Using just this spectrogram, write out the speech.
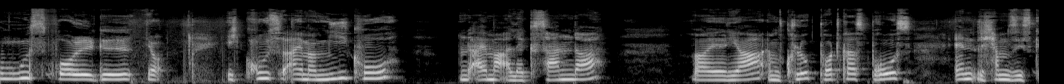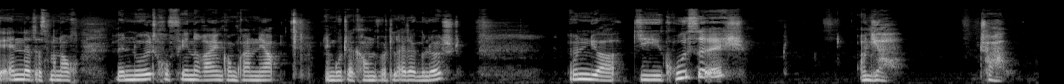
Grußfolge. Ja, ich grüße einmal Miko und einmal Alexander, weil ja, im Club Podcast Bros endlich haben sie es geändert, dass man auch mit null Trophäen reinkommen kann. Ja, mein guter Account wird leider gelöscht. Und ja, die grüße ich. Und ja, ciao.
